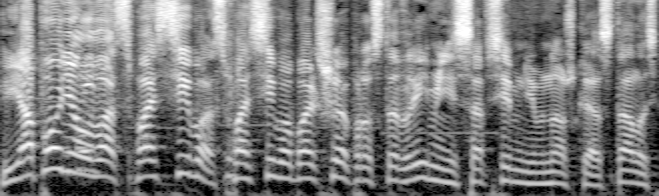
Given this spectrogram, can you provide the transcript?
Я понял вас, спасибо, спасибо большое. Просто времени совсем немножко осталось.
